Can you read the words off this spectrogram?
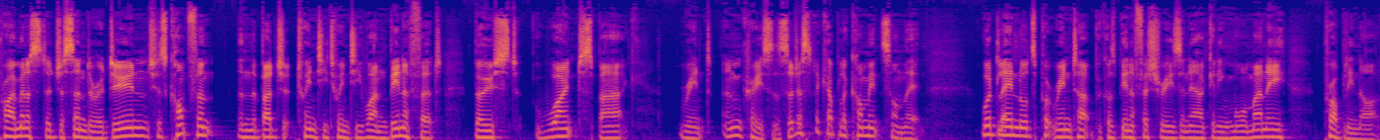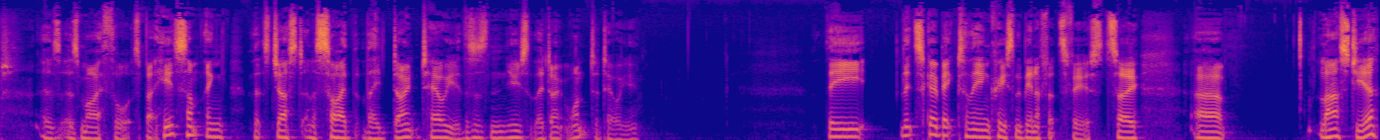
Prime Minister Jacinda Ardern. She's confident in the budget 2021 benefit boost won't spark rent increases. So, just a couple of comments on that. Would landlords put rent up because beneficiaries are now getting more money? Probably not, is, is my thoughts. But here's something that's just an aside that they don't tell you. This is the news that they don't want to tell you. The let's go back to the increase in the benefits first. So. Uh, last year,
